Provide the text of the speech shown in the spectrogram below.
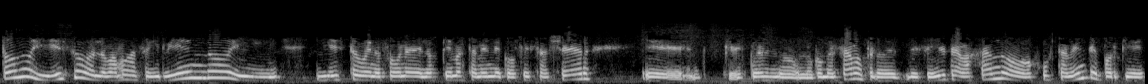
todo y eso lo vamos a seguir viendo y, y esto, bueno, fue uno de los temas también de Confesa ayer, eh, que después lo, lo conversamos, pero de, seguir trabajando justamente porque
